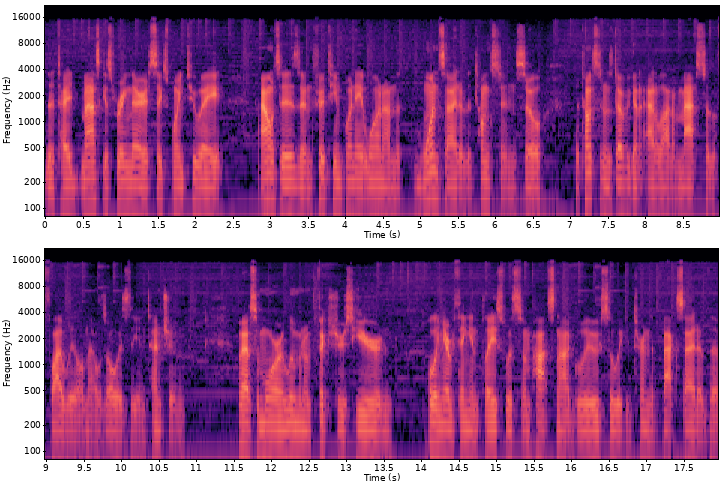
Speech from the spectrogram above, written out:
the Timascus ring there is 6.28 ounces and 15.81 on the one side of the tungsten. So the tungsten was definitely going to add a lot of mass to the flywheel, and that was always the intention. We have some more aluminum fixtures here and pulling everything in place with some hot snot glue so we could turn the backside of the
